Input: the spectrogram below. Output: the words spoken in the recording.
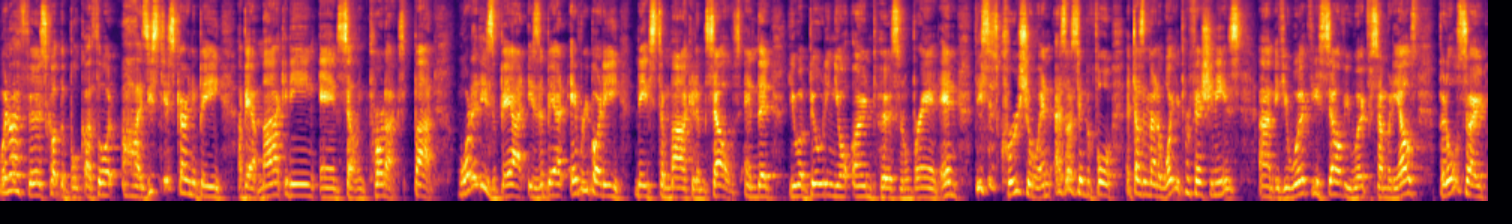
when I first got the book, I thought, oh, is this just going to be about marketing and selling products? But what it is about is about everybody needs to market themselves and that you are building your own personal brand. And this is crucial. And as I said before, it doesn't matter what your profession is, um, if you work for yourself, you work for somebody else, but also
